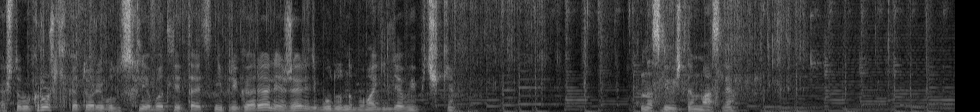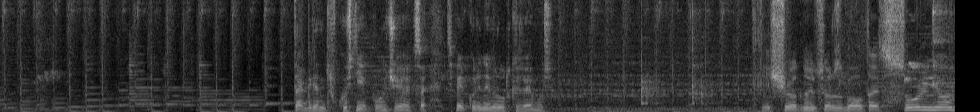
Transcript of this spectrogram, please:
А чтобы крошки, которые будут с хлеба отлетать, не пригорали, жарить буду на бумаге для выпечки. На сливочном масле. Так гренки вкуснее получаются. Теперь куриной грудкой займусь. Еще одно яйцо разболтать с солью.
